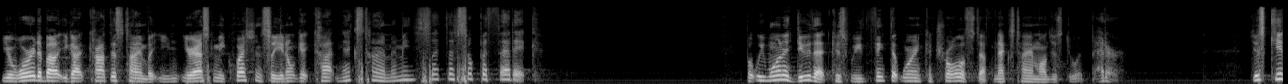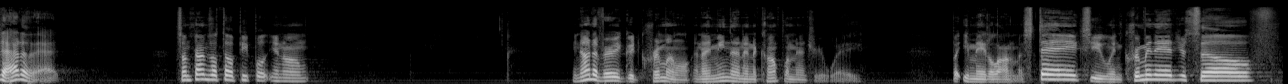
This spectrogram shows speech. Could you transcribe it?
you're worried about you got caught this time, but you, are asking me questions so you don't get caught next time. I mean, it's like, that's so pathetic. But we want to do that because we think that we're in control of stuff. Next time, I'll just do it better. Just get out of that. Sometimes I'll tell people, you know, you're not a very good criminal, and I mean that in a complimentary way. But you made a lot of mistakes, you incriminated yourself,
